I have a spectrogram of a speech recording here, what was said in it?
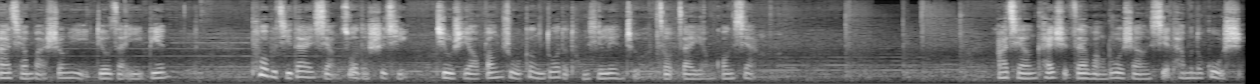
阿强把生意丢在一边，迫不及待想做的事情就是要帮助更多的同性恋者走在阳光下。阿强开始在网络上写他们的故事，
